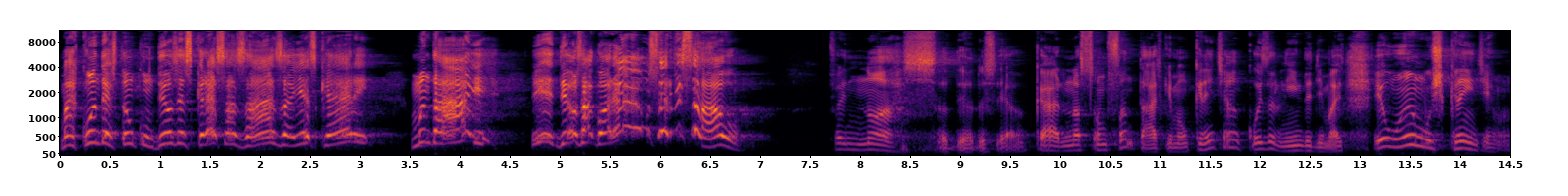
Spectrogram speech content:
Mas quando eles estão com Deus, eles crescem as asas, e eles querem mandar, e, e Deus agora é um serviçal. Falei, nossa, Deus do céu, cara, nós somos fantásticos, irmão. O crente é uma coisa linda demais. Eu amo os crentes, irmão.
